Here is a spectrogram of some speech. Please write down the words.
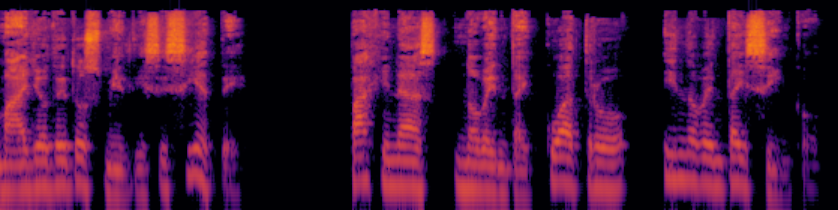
mayo de 2017, páginas 94 y 95.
